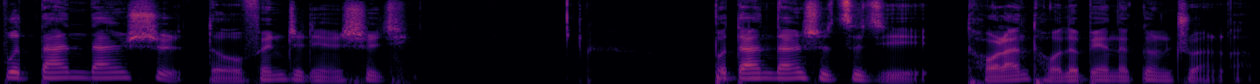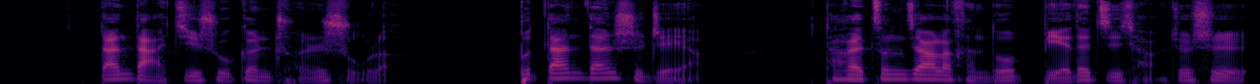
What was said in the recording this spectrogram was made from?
不单单是得分这件事情，不单单是自己投篮投的变得更准了，单打技术更纯熟了，不单单是这样，他还增加了很多别的技巧。就是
